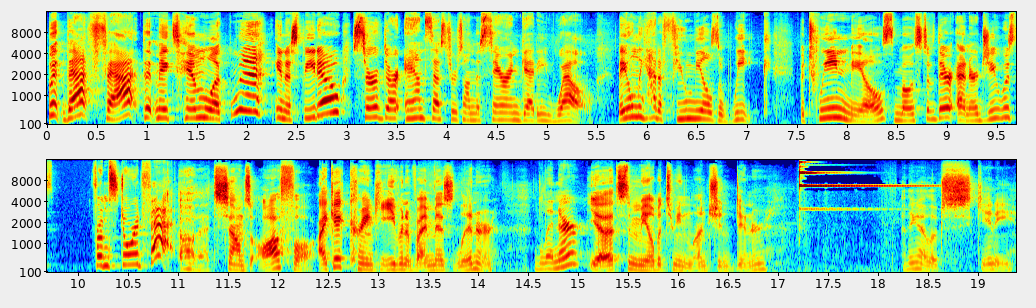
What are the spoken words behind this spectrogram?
But that fat that makes him look meh in a Speedo served our ancestors on the Serengeti well. They only had a few meals a week. Between meals, most of their energy was from stored fat. Oh, that sounds awful. I get cranky even if I miss dinner. Linner? Yeah, that's the meal between lunch and dinner. I think I look skinny.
